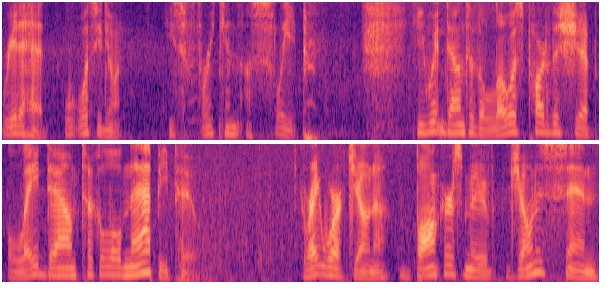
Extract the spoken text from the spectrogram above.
Read ahead. What's he doing? He's freaking asleep. he went down to the lowest part of the ship, laid down, took a little nappy poo. Great work, Jonah. Bonkers move. Jonah's sin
